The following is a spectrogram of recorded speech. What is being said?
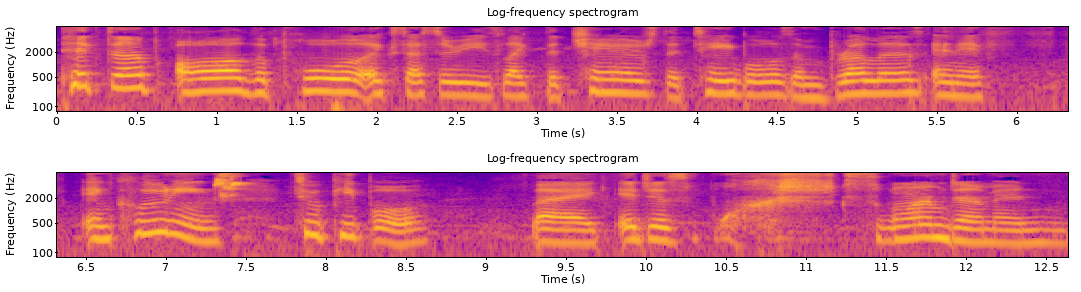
picked up all the pool accessories like the chairs, the tables, umbrellas, and if including two people, like it just whoosh, swarmed them and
